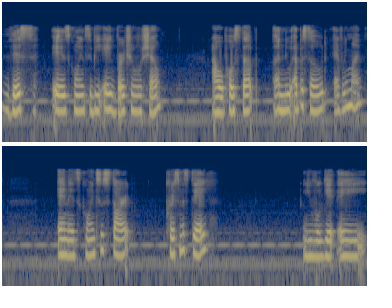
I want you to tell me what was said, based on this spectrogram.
This is going to be a virtual show. I will post up a new episode every month, and it's going to start Christmas Day. You will get a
